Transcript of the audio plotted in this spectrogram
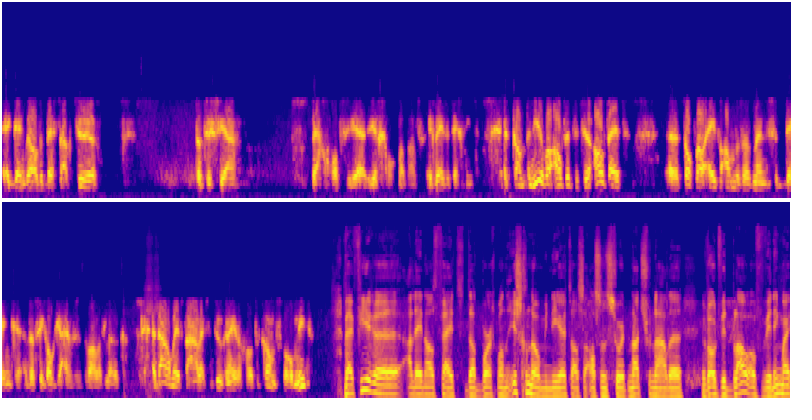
Ik denk wel de beste acteur, dat is ja... Ja, god, je, je god maar wat. Ik weet het echt niet. Het kan in ieder geval altijd, het is altijd eh, toch wel even anders dan mensen denken. En dat vind ik ook juist wel het leuke. En daarom heeft Alex natuurlijk een hele grote kans. Waarom niet? Wij vieren alleen al het feit dat Borgman is genomineerd... als, als een soort nationale rood-wit-blauw overwinning. Maar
